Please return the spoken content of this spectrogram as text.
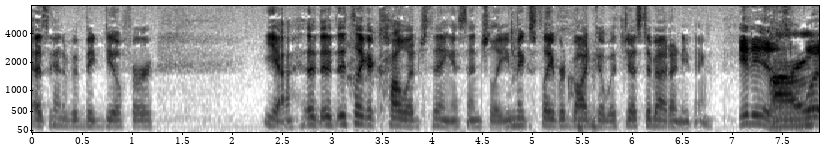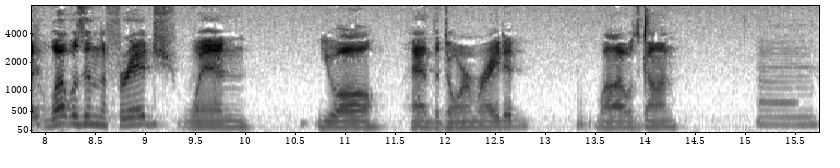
as kind of a big deal for. Yeah, it, it- it's like a college thing essentially. You mix flavored vodka with just about anything. It is. I- What what was in the fridge when you all had the dorm raided while I was gone? Um,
